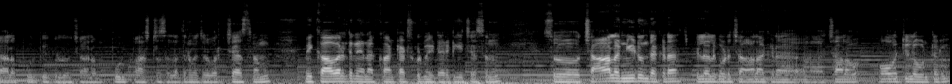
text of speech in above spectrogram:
చాలా పూర్ పీపుల్ చాలా పూర్ పాస్టర్స్ అందరి మధ్య వర్క్ చేస్తున్నాము. మీకు కావాలంటే నేను ఆ కాంటాక్ట్స్ కూడా మీకు డైరెక్ట్గా ఇచ్చేస్తాను. సో చాలా నీడ్ ఉంది అక్కడ. పిల్లలు కూడా చాలా అక్కడ చాలా పోవర్టీలో ఉంటారు.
